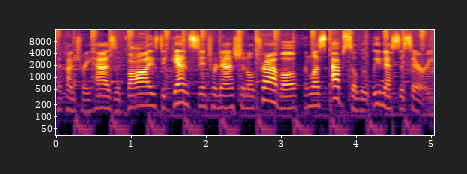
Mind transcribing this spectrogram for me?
The country has advised against international travel unless absolutely necessary.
